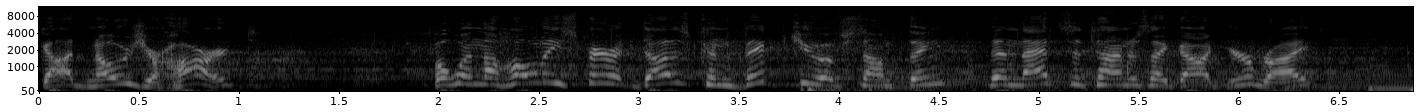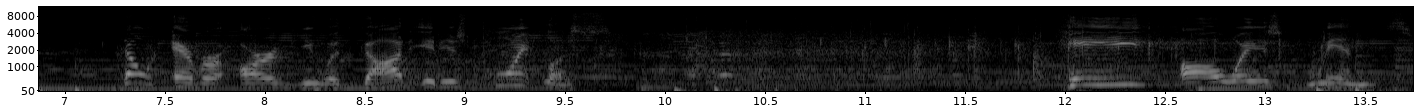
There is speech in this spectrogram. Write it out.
God knows your heart. But when the Holy Spirit does convict you of something, then that's the time to say, God, you're right. Don't ever argue with God. It is pointless. He always wins.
